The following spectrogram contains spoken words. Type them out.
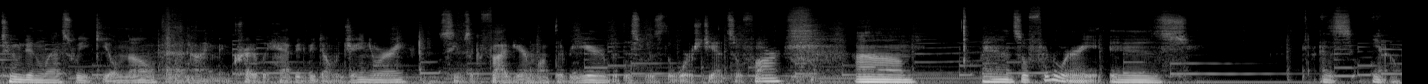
tuned in last week, you'll know that I am incredibly happy to be done with January. It seems like a five-year month every year, but this was the worst yet so far. Um, and so February is as you know,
